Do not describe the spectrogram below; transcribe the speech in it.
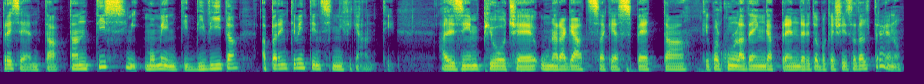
presenta tantissimi momenti di vita apparentemente insignificanti. Ad esempio c'è una ragazza che aspetta che qualcuno la venga a prendere dopo che è scesa dal treno.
